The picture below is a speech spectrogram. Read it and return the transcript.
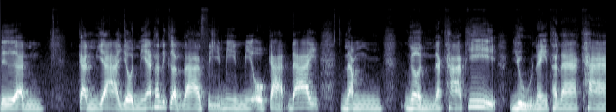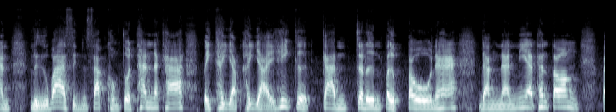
เดือน กันยายนนี้ท่านที่เกิดราศีมีนมีโอกาสได้นำเงินนะคะที่อยู่ในธนาคาร หรือว่าสินทรัพย์ของตัวท่านนะคะ ไปขยับขยายให้เกิดการเจริญเติบโตนะฮะดังนั้นเนี่ยท่านต้องไป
